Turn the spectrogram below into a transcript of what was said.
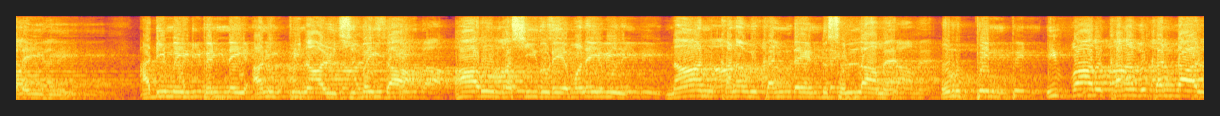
அலைஹி. அடிமை பெண்ணை அனுப்பினாள் சுபைதா. ஹாரூன் ரஷீதுடைய மனைவி நான் கனவு கண்ட என்று சொல்லாம ஒரு பெண் இவ்வாறு கனவு கண்டால்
